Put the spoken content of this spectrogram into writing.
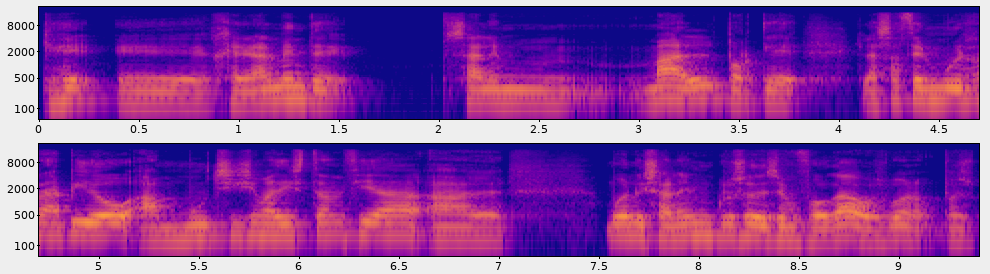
que eh, generalmente salen mal porque las hacen muy rápido, a muchísima distancia, bueno, y salen incluso desenfocados. Bueno, pues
